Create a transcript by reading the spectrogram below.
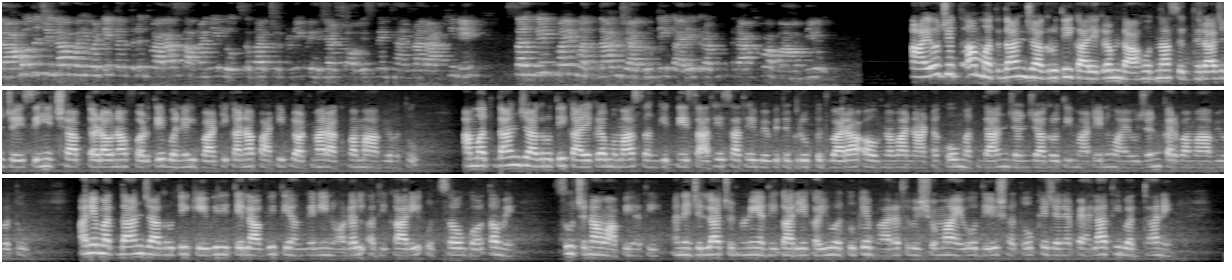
દાહોદ જિલ્લા વહીવટી દ્વારા સામાન્ય લોકસભા ચૂંટણી બે હજાર ચોવીસ ધ્યાનમાં રાખીને સંગીતમય મતદાન જાગૃતિ કાર્યક્રમ રાખવામાં આવ્યો. આયોજિત આ મતદાન જાગૃતિ કાર્યક્રમ દાહોદના સિદ્ધરાજ જયસિંહ છાપ તળાવના ફરતે બનેલ વાટિકાના પાર્ટી પ્લોટમાં રાખવામાં આવ્યો હતો. આ મતદાન જાગૃતિ કાર્યક્રમમાં સંગીતની સાથે સાથે વિવિધ ગ્રુપ દ્વારા અવનવા નાટકો, મતદાન જનજાગૃતિ માટેનું આયોજન કરવામાં આવ્યું હતું. અને મતદાન જાગૃતિ કેવી રીતે લાવવી તે અંગેની નોડલ અધિકારી ઉત્સવ ગૌતમે સૂચનાઓ આપી હતી અને જિલ્લા ચૂંટણી અધિકારીએ કહ્યું હતું કે ભારત વિશ્વમાં એવો દેશ હતો કે જેને પહેલાથી બધાને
